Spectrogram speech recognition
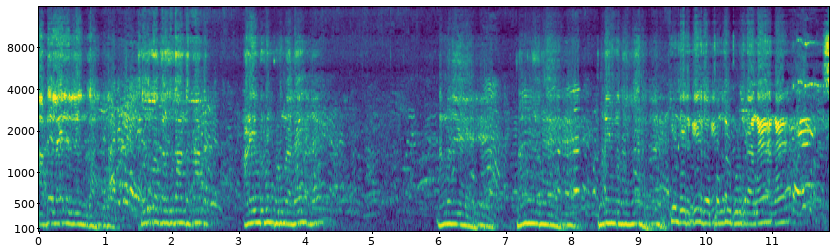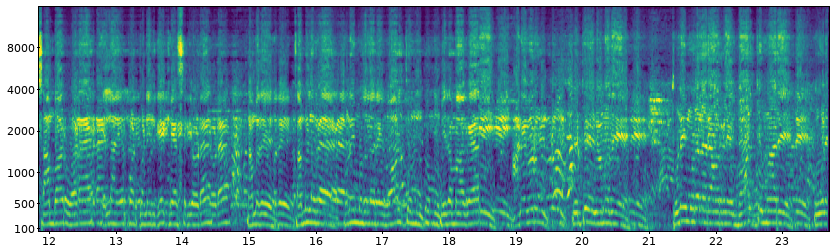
அப்படியே. லைன்ல நில்லுங்கக்கா. பொதுமக்களுக்கு தான் அந்த அனைவருக்கும் கொடுங்க அதை. இருக்கு இதோ பொங்கல் கொடுக்குறாங்க சாம்பார் வடை எல்லாம் ஏற்பாடு பண்ணிருக்கு கேசரியோட நமது தமிழக துணை முதல்வரை வாழ்த்தும் விதமாக அனைவரும் பெற்று நமது துணை முதல்வர் அவர்களை வாழ்த்துமாறு உங்களை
